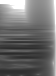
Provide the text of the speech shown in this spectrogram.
How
